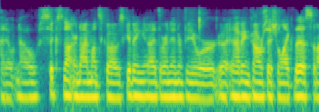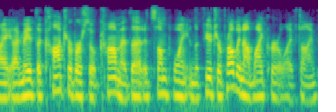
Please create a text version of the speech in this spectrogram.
I don't know six or nine months ago. I was giving either an interview or uh, having a conversation like this, and I, I made the controversial comment that at some point in the future, probably not my career lifetime,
